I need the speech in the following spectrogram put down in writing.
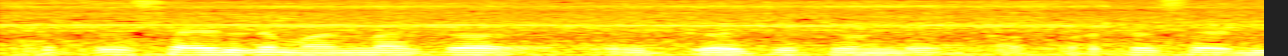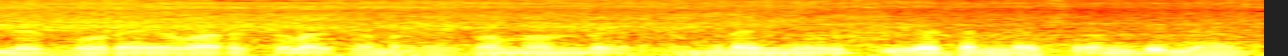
അപ്പുറത്തെ സൈഡിൽ മണ്ണൊക്കെ ഇട്ട് വെച്ചിട്ടുണ്ട്. അപ്പുറത്തെ സൈഡിൽ കുറേ വർക്കുകളൊക്കെ നടക്കുന്നുണ്ട്. നമ്മുടെ ന്യൂ ഏട്ടന്റെ ഫ്രണ്ടിലാണ്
